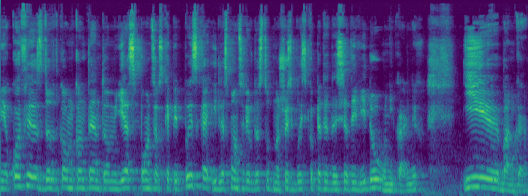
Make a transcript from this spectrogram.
Баймія Кофі з додатковим контентом, є спонсорська підписка, і для спонсорів доступно щось близько 50 відео унікальних. І банка.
